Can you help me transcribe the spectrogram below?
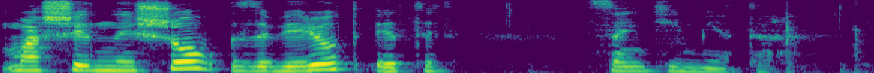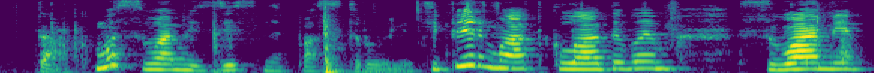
машинный шов заберет этот сантиметр. Так, мы с вами здесь построили. Теперь мы откладываем с вами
